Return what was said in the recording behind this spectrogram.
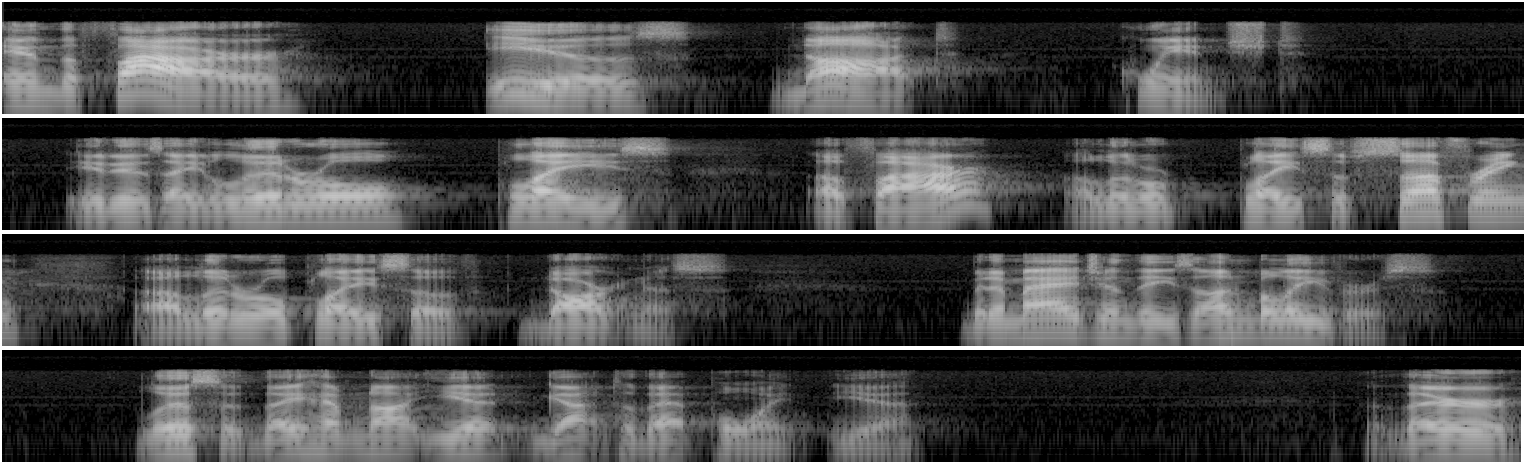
and the fire is not quenched. It is a literal place of fire, a literal place of suffering, a literal place of darkness. But imagine these unbelievers. Listen, they have not yet got to that point yet. They're,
